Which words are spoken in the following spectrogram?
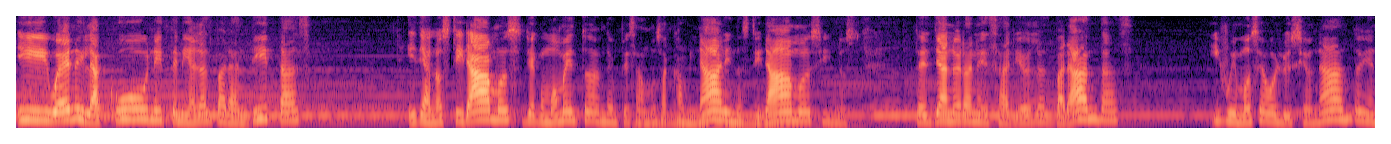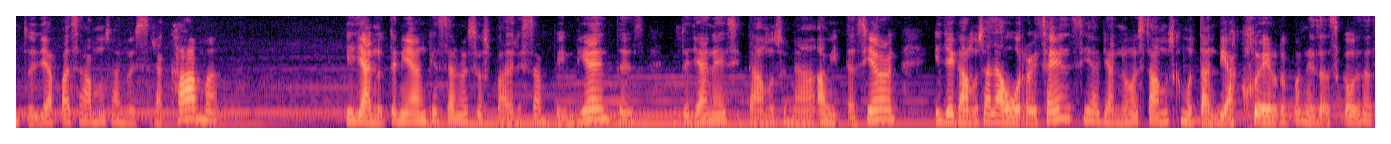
Y bueno, y la cuna y tenía las baranditas y ya nos tiramos, llegó un momento donde empezamos a caminar y nos tiramos y nos entonces ya no era necesario las barandas y fuimos evolucionando y entonces ya pasamos a nuestra cama y ya no tenían que estar nuestros padres tan pendientes, entonces ya necesitábamos una habitación y llegamos a la aborrecencia, ya no estábamos como tan de acuerdo con esas cosas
